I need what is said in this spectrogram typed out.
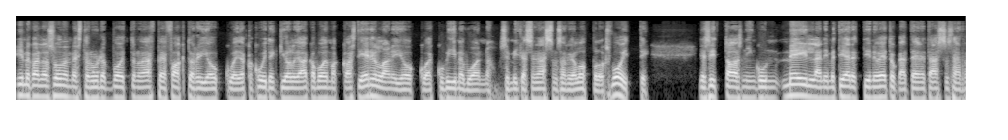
viime kaudella Suomen mestaruuden voittanut FP Factorin joukkue, joka kuitenkin oli aika voimakkaasti erilainen joukkue kuin viime vuonna, se mikä sen SM-sarjan loppujen voitti. Ja sitten taas niin kuin meillä, niin me tiedettiin jo etukäteen, että SSR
